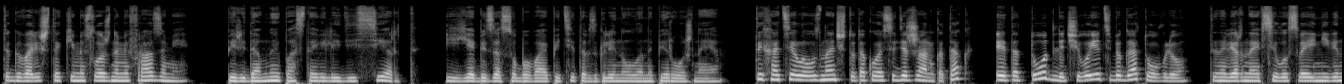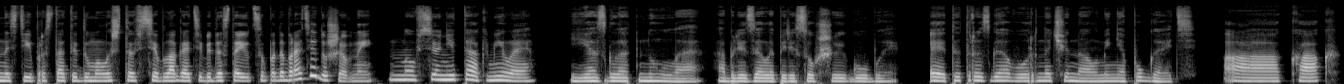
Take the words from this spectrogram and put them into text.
Ты говоришь такими сложными фразами. Передо мной поставили десерт, и я без особого аппетита взглянула на пирожное. Ты хотела узнать, что такое содержанка, так? Это то, для чего я тебя готовлю. Ты, наверное, в силу своей невинности и простоты думала, что все блага тебе достаются по доброте душевной. Но все не так, милая. Я сглотнула, облизала пересохшие губы. Этот разговор начинал меня пугать. А как?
